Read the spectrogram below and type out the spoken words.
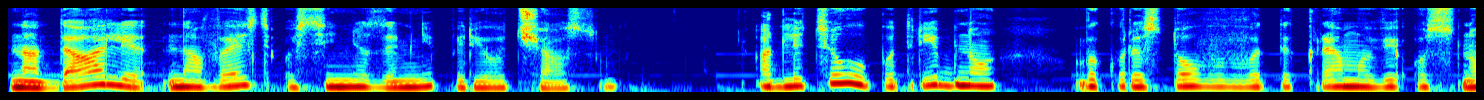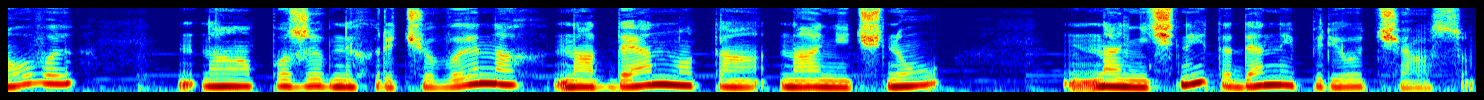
надалі на весь осінньо-зимній період часу. А для цього потрібно використовувати кремові основи на поживних речовинах на денну та на нічну, на нічний та денний період часу.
